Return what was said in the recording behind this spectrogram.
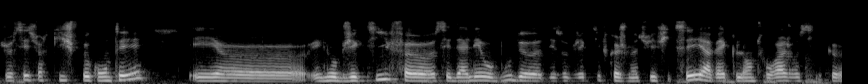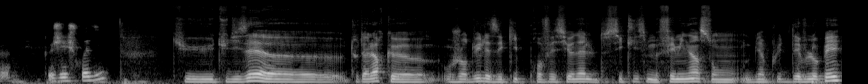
je sais sur qui je peux compter. Et, et l'objectif, c'est d'aller au bout des objectifs que je me suis fixés avec l'entourage aussi que, que j'ai choisi. Tu, disais euh, tout à l'heure que aujourd'hui les équipes professionnelles de cyclisme féminin sont bien plus développées.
